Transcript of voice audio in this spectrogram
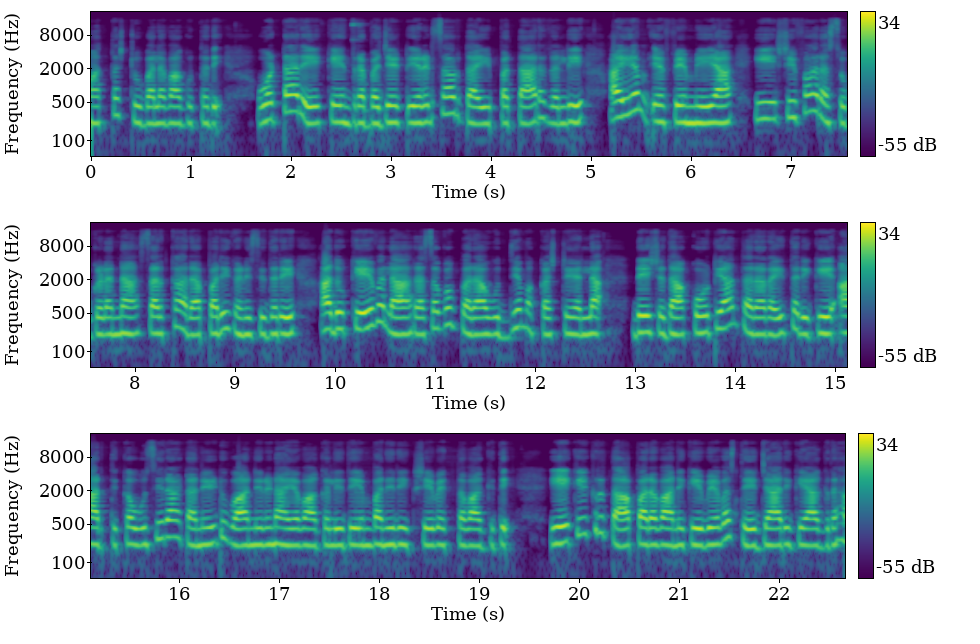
ಮತ್ತಷ್ಟು ಬಲವಾಗುತ್ತದೆ. ಒಟ್ಟಾರೆ ಕೇಂದ್ರ ಬಜೆಟ್ ಎರಡು ಸಾವಿರದ ಇಪ್ಪತ್ತಾರರಲ್ಲಿ ಐಎಂಎಫ್ಎಂಎಯ ಈ ಶಿಫಾರಸುಗಳನ್ನು ಸರ್ಕಾರ ಪರಿಗಣಿಸಿದರೆ ಅದು ಕೇವಲ ರಸಗೊಬ್ಬರ ಉದ್ಯಮಕ್ಕಷ್ಟೇ ಅಲ್ಲ, ದೇಶದ ಕೋಟ್ಯಾಂತರ ರೈತರಿಗೆ ಆರ್ಥಿಕ ಉಸಿರಾಟ ನೀಡುವ ನಿರ್ಣಯವಾಗಲಿದೆ ಎಂಬ ನಿರೀಕ್ಷೆ ವ್ಯಕ್ತವಾಗಿದೆ. ಏಕೀಕೃತ ಪರವಾನಿಗೆ ವ್ಯವಸ್ಥೆ ಜಾರಿಗೆ ಆಗ್ರಹ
